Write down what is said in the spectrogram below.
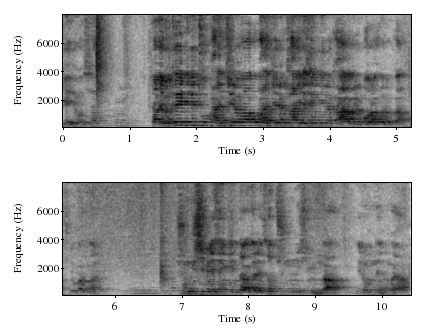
이해되었어? 네. 자, 이때 이제 두 반지름하고 반지름 사이에 생기는 가학을 뭐라 그럴까? 이 맞아. 중심에 생긴다 그래서 중심각 이러면 되는 거야.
